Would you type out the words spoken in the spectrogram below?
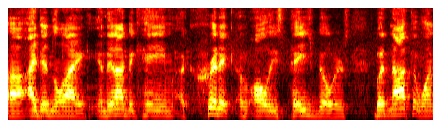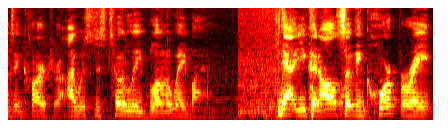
uh, I didn't like. And then I became a critic of all these page builders but not the ones in Kartra. I was just totally blown away by them now you can also incorporate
